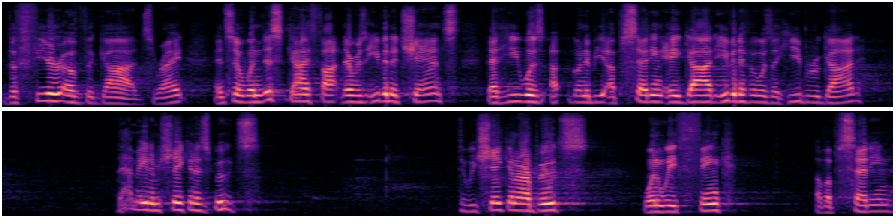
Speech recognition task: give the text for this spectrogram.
the fear of the gods, right? And so when this guy thought there was even a chance that he was uh, going to be upsetting a god, even if it was a Hebrew god, that made him shake in his boots. Do we shake in our boots when we think of upsetting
